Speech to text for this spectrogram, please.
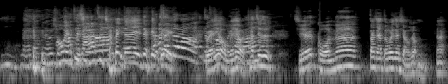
嗯，难道不会说他自己吗？对对对对，没有没有，他就是。结果呢，大家都会在想说，嗯，那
